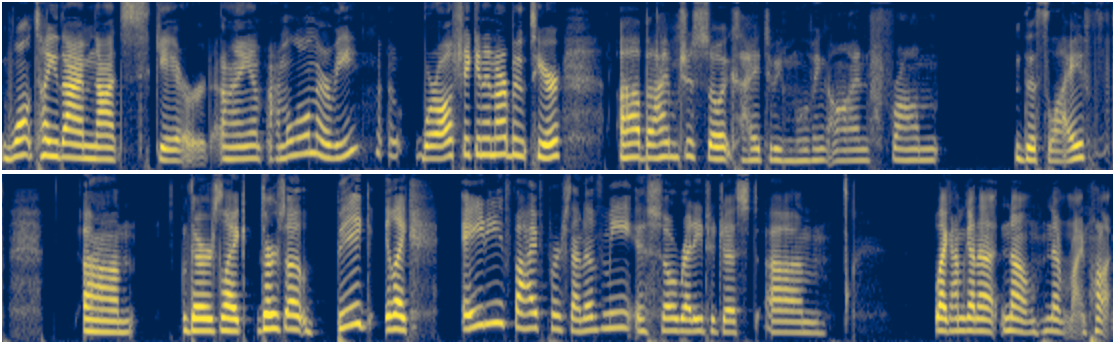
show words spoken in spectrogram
won't tell you that I'm not scared. I am I'm a little nervy. We're all shaking in our boots here. Uh, but I'm just so excited to be moving on from this life. Um, there's like there's a big like 85% of me is so ready to just um like I'm gonna no, never mind. Hold on.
